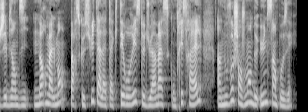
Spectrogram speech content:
J'ai bien dit normalement parce que suite à l'attaque terroriste du Hamas contre Israël, un nouveau changement de une s'imposait.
